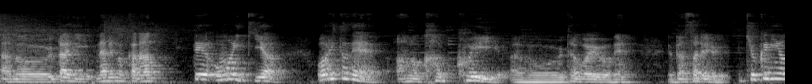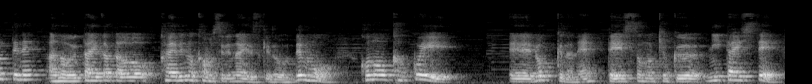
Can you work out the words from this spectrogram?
あの歌になるのかなってって思いきや割とねあのかっこいいあの歌声をね出される。曲によってねあの歌い方を変えるのかもしれないですけどでもこのかっこいい、えー、ロックなねテイストの曲に対して、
